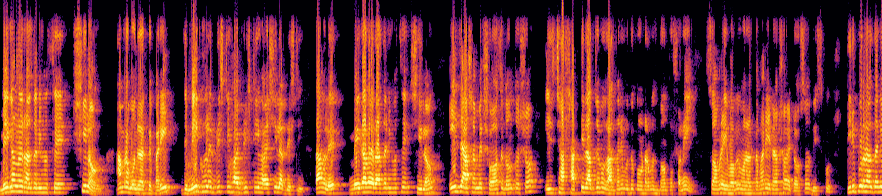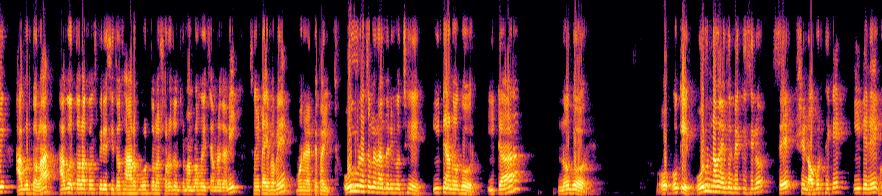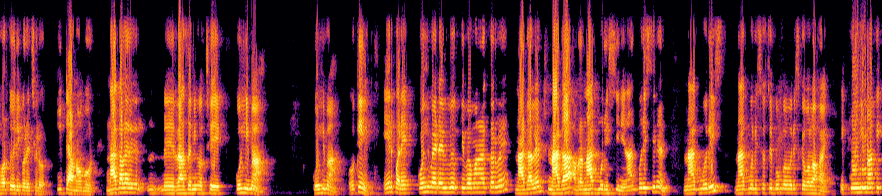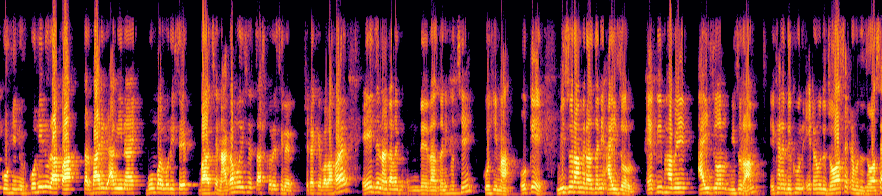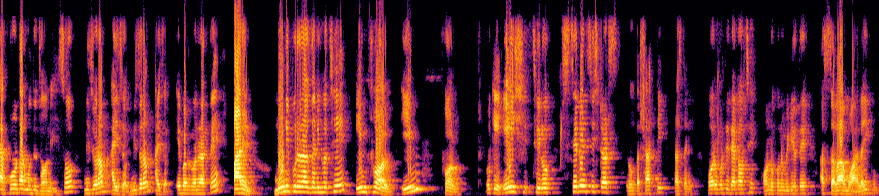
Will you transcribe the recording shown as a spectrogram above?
মেঘালয়ের রাজধানী হচ্ছে শিলং। আমরা মনে রাখতে পারি যে মেঘ হলে বৃষ্টি হয় বৃষ্টি হয় শিলা বৃষ্টি তাহলে মেঘালয়ের রাজধানী হচ্ছে শিলং। এই যে আসামের স আছে দন্তস্ব, এই সাতটি রাজ্য এবং রাজধানীর মধ্যে কোনোটার মধ্যে দন্তস্ব নেই। সো আমরা এইভাবে মনে রাখতে পারি, এটা স, এটা হচ্ছে দিসপুর। ত্রিপুরা রাজধানী আগরতলা। আগরতলা কনস্পিরেসি তথা আগরতলা ষড়যন্ত্র মামলা হয়েছে, আমরা জানি। সো এটা এইভাবে মনে রাখতে পারি। অরুণাচলের রাজধানী হচ্ছে ইটানগর। ইটানগর। ওকে, অরুণ নামে একজন ব্যক্তি ছিল। সে সে নগর থেকে ইট এনে ঘর তৈরি করেছিল। ইটানগর নাগাল্যান্ডের রাজধানী হচ্ছে কোহিমা। কোহিমা, ওকে। এরপরে কোহিমা এটা কীভাবে মনে রাখতে পারবে? নাগাল্যান্ড, নাগা, আমরা নাগমরিচ চিনি। নাগমরিচ চিনেন? নাগমরিচ নাগমরিচ হচ্ছে বোম্বা মরিচকে বলা হয়। এই কোহিমাকে কোহিনুর কোহিনুর আফা তার বাড়ির আঙিনায় বোম্বা মরিচের বা হচ্ছে নাগা মরিচের চাষ করেছিলেন, সেটাকে বলা হয়। এই যে নাগাল্যান্ডের রাজধানী হচ্ছে কোহিমা, ওকে? মিজোরামের রাজধানী আইজল, একইভাবে আইজল, মিজোরাম, এখানে দেখুন এটার মধ্যে জ আছে, এটার মধ্যে জ আছে, আর কোনোটার মধ্যে জ নেই। সো মিজোরাম, আইজল মিজোরাম, আইজল, এভাবে মনে রাখতে পারেন। মণিপুরের রাজধানী হচ্ছে ইম্ফল ইম্ফল। ওকে এই ছিল সেভেন সিস্টার্স এবং তার সাতটি রাজধানী। পরবর্তী দেখা হচ্ছে অন্য কোনো ভিডিওতে আসসালামু আলাইকুম।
